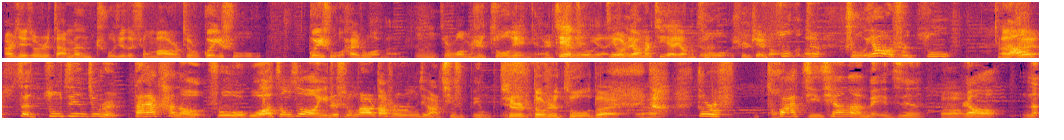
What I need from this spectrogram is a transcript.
而且就是咱们出去的熊猫就是归属。归属还是我们，嗯就是我们是租给你，是借给你的，有租借给的要么借，要么租，是这种。啊租就是主要是租。啊然后在租金，就是大家看到说我国赠送一只熊猫到什么什么地方，其实并不是，其实都是租，对，都是花几千万美金，啊，然后那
